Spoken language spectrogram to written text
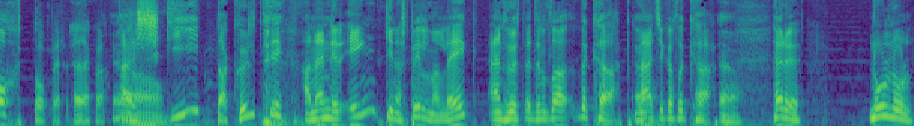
oktober eða eitthvað. Það er skýta kuldi hann ennir engin að spila hann leik en þú veist, þetta er náttúrulega the cup, Já. magic of the cup. Já, herru, 0-0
